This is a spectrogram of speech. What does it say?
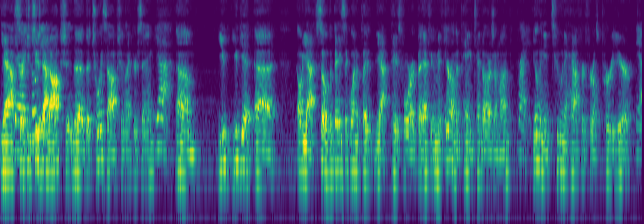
Yeah, so if you choose that option, the, the choice option, like you're saying, Yeah. um, you you get uh, oh yeah, so the basic one to play yeah pays for it, but if, I mean, if you're only paying ten dollars a month, Right. you only need two and a half referrals per year Yeah.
